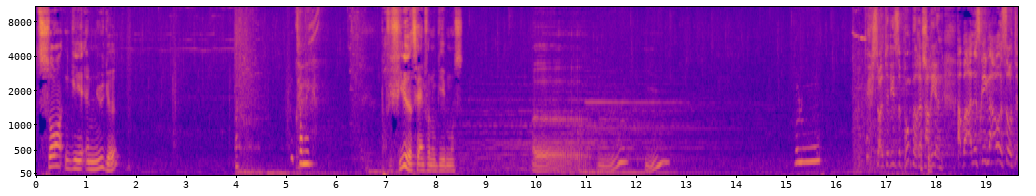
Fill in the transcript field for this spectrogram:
zur Genüge. Ein Comic. Viele das hier einfach nur geben muss. Äh, hm, hm. Hallo? Ich sollte diese Pumpe reparieren, aber alles ging aus und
